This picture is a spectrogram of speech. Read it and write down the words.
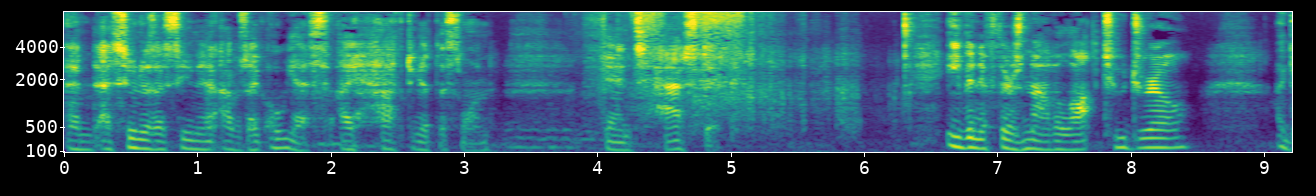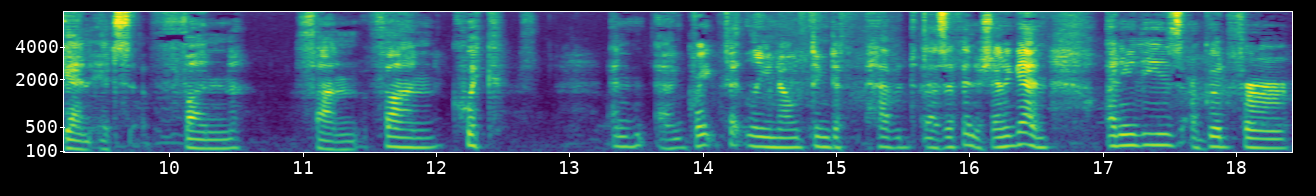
and as soon as I seen it I was like oh yes I have to get this one fantastic even if there's not a lot to drill again it's fun fun fun quick and a great fit you know thing to have as a finish and again any of these are good for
